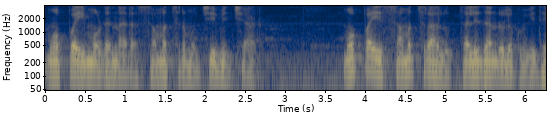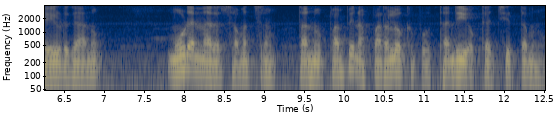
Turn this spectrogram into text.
ముప్పై మూడున్నర సంవత్సరము జీవించాడు. ముప్పై సంవత్సరాలు తల్లిదండ్రులకు విధేయుడుగాను మూడున్నర సంవత్సరం తను పంపిన పరలోకపు తండ్రి యొక్క చిత్తమును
